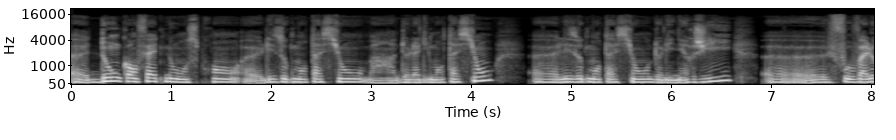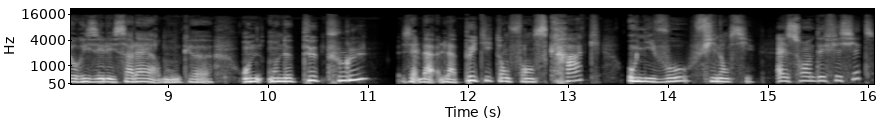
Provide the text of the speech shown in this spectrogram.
Euh, donc en fait, nous, on se prend euh, les augmentations ben, de l'alimentation, euh, les augmentations de l'énergie. Il faut valoriser les salaires. Donc euh, on, on ne peut plus. La, la petite enfance craque au niveau financier. Elles sont en déficit?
